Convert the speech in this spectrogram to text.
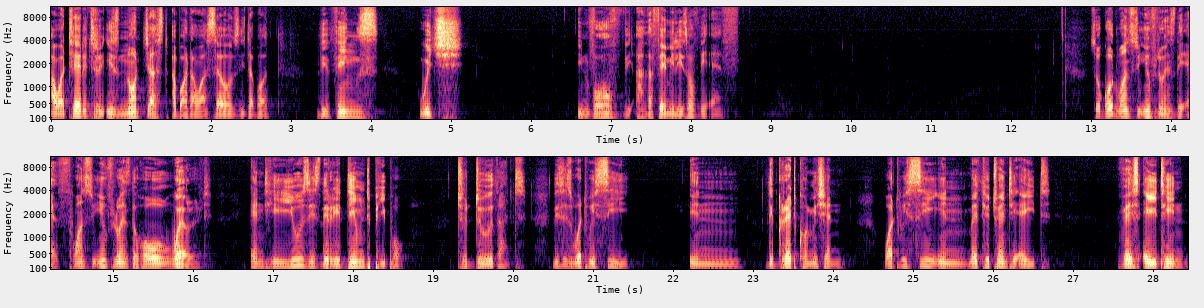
our territory is not just about ourselves, it's about the things which involve the other families of the earth. So God wants to influence the earth, wants to influence the whole world, and He uses the redeemed people to do that. This is what we see in the Great Commission, what we see in Matthew 28, verse 18.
